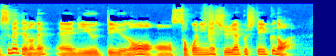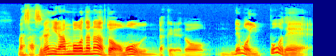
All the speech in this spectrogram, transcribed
全てのね、えー、理由っていうのを、そこにね、集約していくのは、まあ、さすがに乱暴だなとは思うんだけれど、でも一方で、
